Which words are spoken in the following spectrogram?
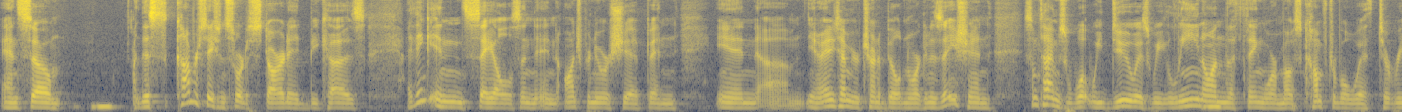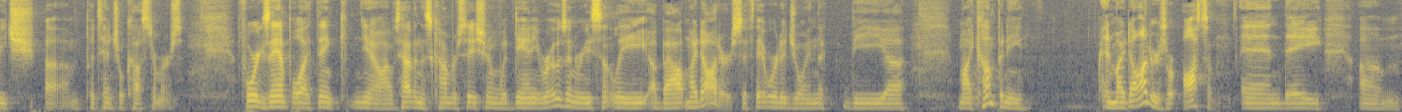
And so, this conversation sort of started because I think in sales and in entrepreneurship and in um, you know anytime you're trying to build an organization, sometimes what we do is we lean on the thing we're most comfortable with to reach um, potential customers. For example, I think you know I was having this conversation with Danny Rosen recently about my daughters if they were to join the the uh, my company, and my daughters are awesome and they. Um,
